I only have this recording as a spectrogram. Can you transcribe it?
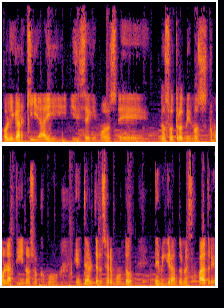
oligarquía y, seguimos eh, nosotros mismos como latinos o como gente del tercer mundo emigrando nuestra patria.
